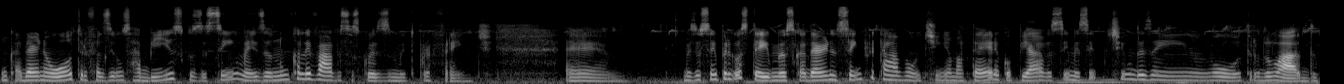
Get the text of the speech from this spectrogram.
um caderno ou outro, fazia uns rabiscos, assim, mas eu nunca levava essas coisas muito para frente. É, mas eu sempre gostei, meus cadernos sempre estavam, tinha matéria, copiava assim, mas sempre tinha um desenho ou outro do lado,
